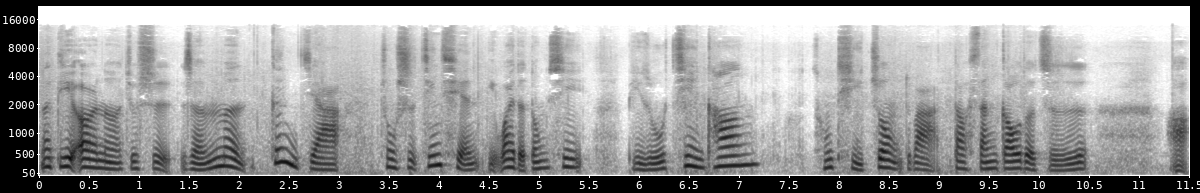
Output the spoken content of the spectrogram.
那第二呢，就是人们更加重视金钱以外的东西，比如健康，从体重对吧，到三高的值，啊，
